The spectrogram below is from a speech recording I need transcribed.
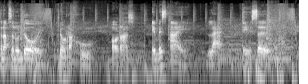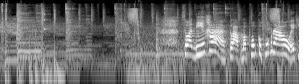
สนับสนุนโดยโดราคู Oras MSI และ Acer สวัสดีค่ะ กลับมาพบกับพวกเรา a t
